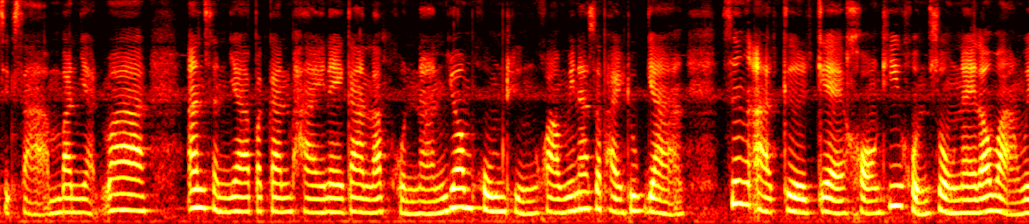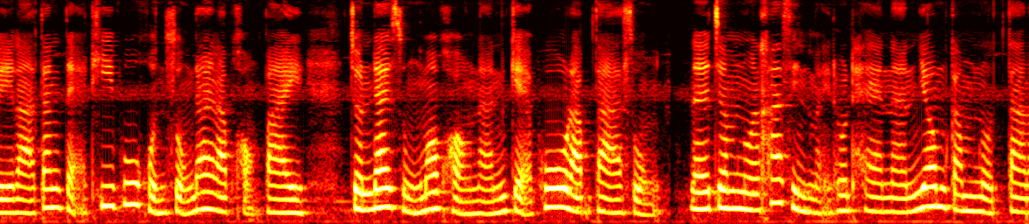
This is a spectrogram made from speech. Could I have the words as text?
883 บัญญัติว่า อันสัญญาประกันภัยในการรับผลนั้นย่อมคุมถึงความวินาศภัยทุกอย่าง ซึ่งอาจเกิดแก่ของที่ขนส่งในระหว่างเวลาตั้งแต่ที่ผู้ขนส่งได้รับของไป จนได้ส่งมอบของนั้นแก่ผู้รับตาส่ง และจำนวนค่าสินไหม่ทดแทนนั้นย่อมกำหนดตาม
